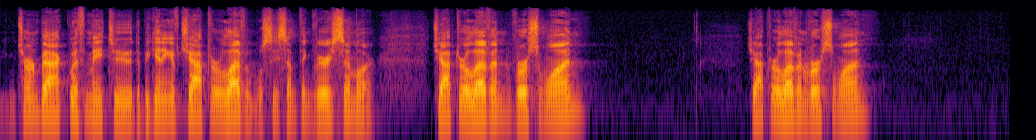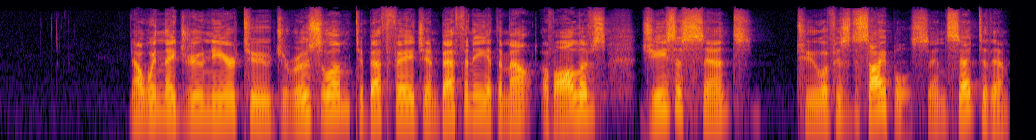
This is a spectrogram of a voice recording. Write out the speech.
You can turn back with me to the beginning of chapter 11. We'll see something very similar chapter 11, verse 1. Chapter 11, verse 1. Now, when they drew near to Jerusalem, to Bethphage and Bethany at the Mount of Olives, Jesus sent two of his disciples and said to them,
